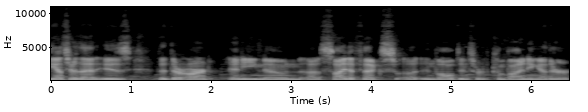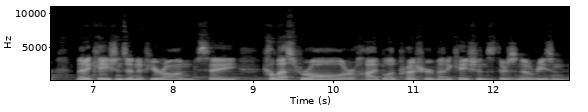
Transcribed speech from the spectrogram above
The answer to that is that there aren't any known uh, side effects uh, involved in sort of combining other medications. And if you're on, say, cholesterol or high blood pressure medications, there's no reason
